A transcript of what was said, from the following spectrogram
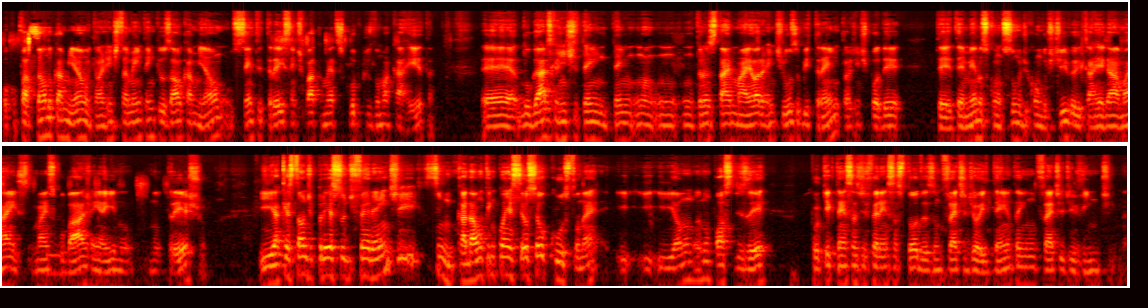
ocupação do caminhão, então a gente também tem que usar o caminhão, os 103, 104 metros cúbicos de uma carreta, é, lugares que a gente tem, tem um, um, um transit maior, a gente usa o bitrem para a gente poder ter, ter, menos consumo de combustível e carregar mais, mais cubagem aí no, no trecho. E a questão de preço diferente, sim, cada um tem que conhecer o seu custo, né? E, e, e eu, não, eu, não, posso dizer por que, que, tem essas diferenças todas, um frete de 80 e um frete de 20, né?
